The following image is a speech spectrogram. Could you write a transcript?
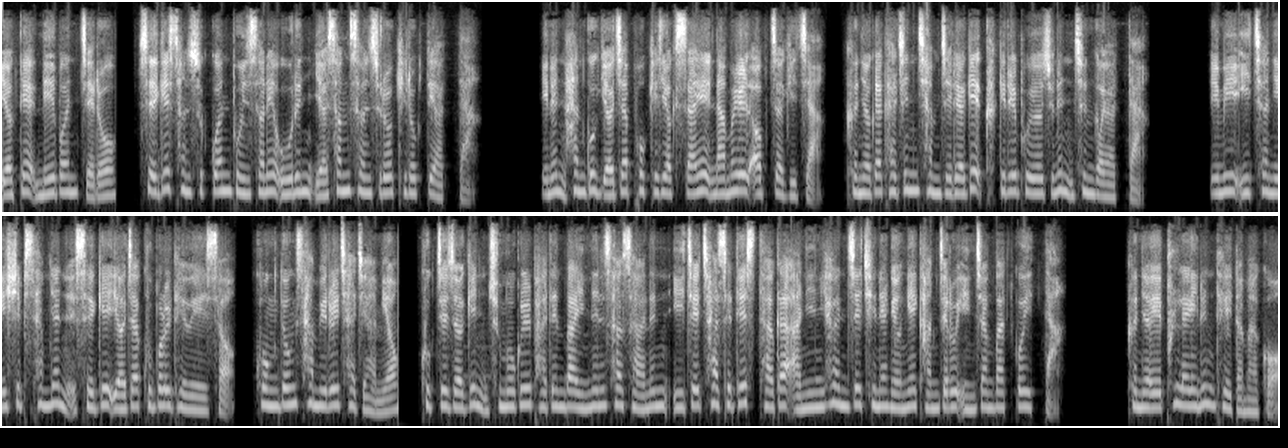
역대 네 번째로 세계 선수권 본선에 오른 여성 선수로 기록되었다. 이는 한국 여자 포켓 역사에 남을 업적이자 그녀가 가진 잠재력의 크기를 보여주는 증거였다. 이미 2023년 세계 여자 구볼 대회에서 공동 3위를 차지하며 국제적인 주목을 받은 바 있는 서사는 이제 차세대 스타가 아닌 현재 진행형의 강자로 인정받고 있다. 그녀의 플레이는 대담하고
